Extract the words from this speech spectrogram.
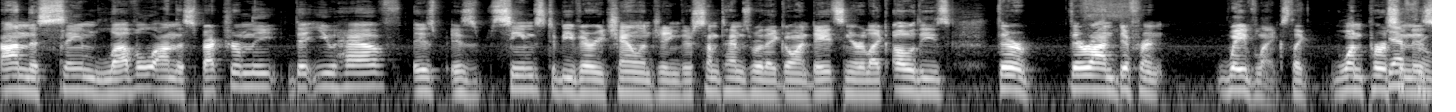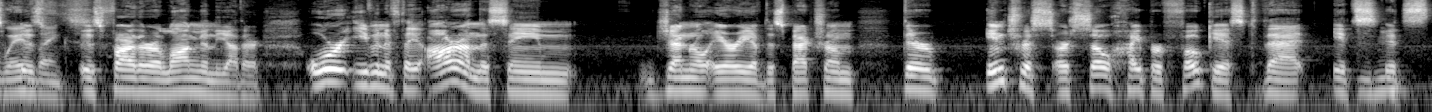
on the same level on the spectrum that, that you have is is seems to be very challenging. There's sometimes where they go on dates and you're like, oh, these they're they're on different wavelengths. Like one person is, Different is wavelengths. is farther along than the other, or even if they are on the same general area of the spectrum, their interests are so hyper focused that it's Mm-hmm. it's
